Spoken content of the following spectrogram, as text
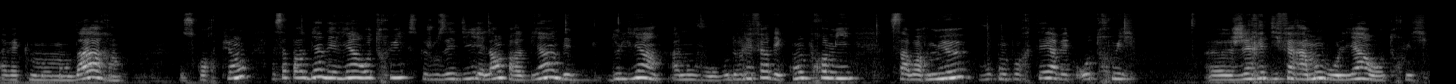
avec mon mandar le scorpion. Et ça parle bien des liens autrui, ce que je vous ai dit. Et là, on parle bien de liens à nouveau. Vous devrez faire des compromis, savoir mieux vous comporter avec autrui. Euh, gérer différemment vos liens autrui.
